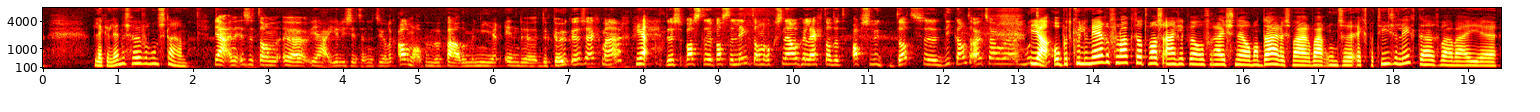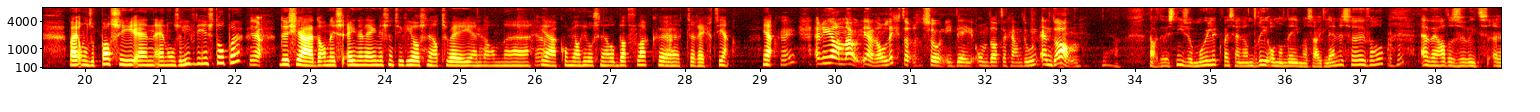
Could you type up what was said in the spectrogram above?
Lekker Lennisheuvel ontstaan. Ja, en is het dan, eh, ja, jullie zitten natuurlijk allemaal op een bepaalde manier in de, de keuken, zeg maar. Ja. Dus was de, was de link dan ook snel gelegd dat het absoluut dat, die kant uit zou eh, moeten? Ja, op het culinaire vlak, dat was eigenlijk wel vrij snel, want daar is waar, waar onze expertise ligt. Daar is waar wij, eh, wij onze passie en, en onze liefde in stoppen. Ja. Dus ja, dan is 1 en 1 is natuurlijk heel snel 2 en Ja. dan Ja. ja. kom je al heel snel op dat vlak eh, Ja. Ja. Oké. En Rian, nou ja, dan ligt er zo'n idee om dat te gaan doen. En dan? Nou, dat is niet zo moeilijk. Wij zijn dan drie ondernemers uit Lennisheuvel. Mhm. En wij hadden zoiets, eh,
